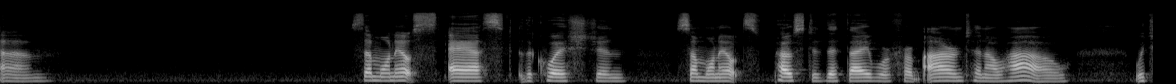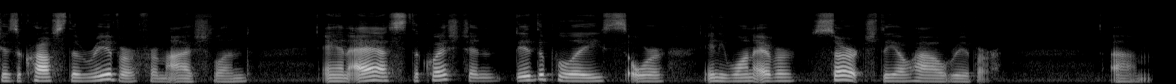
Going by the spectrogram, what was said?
Um, Someone else asked the question, someone else posted that they were from Ironton, Ohio, which is across the river from Ashland. and asked the question Did the police or anyone ever search the Ohio River? Um,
